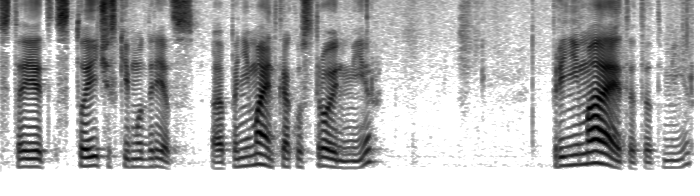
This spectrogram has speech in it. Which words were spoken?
Стоит стоический мудрец, э, понимает, как устроен мир, принимает этот мир,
